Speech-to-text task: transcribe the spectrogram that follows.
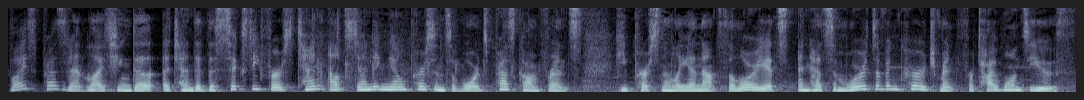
Vice President Lai Ching-te attended the 61st 10 Outstanding Young Persons Awards press conference. He personally announced the laureates and had some words of encouragement for Taiwan's youth.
